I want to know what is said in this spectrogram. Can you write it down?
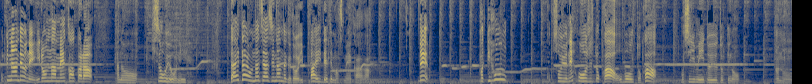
沖縄ではねいろんなメーカーからあの競うように大体同じ味なんだけどいっぱい出てますメーカーが。で、まあ、基本そういうね法事とかお盆とか、まあ、シーミーという時のあの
